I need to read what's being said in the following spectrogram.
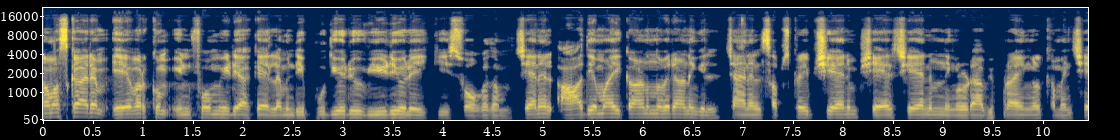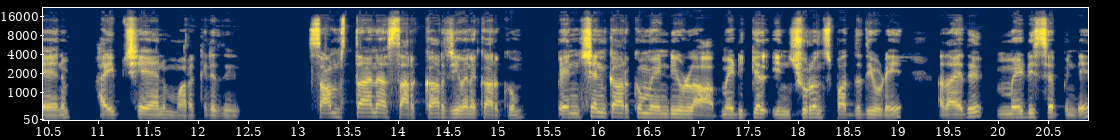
നമസ്കാരം. ഏവർക്കും ഇൻഫോ മീഡിയ കേരളമിന്റെ പുതിയൊരു വീഡിയോയിലേക്ക് സ്വാഗതം. ചാനൽ ആദ്യമായി കാണുന്നവരാണെങ്കിൽ ചാനൽ സബ്സ്ക്രൈബ് ചെയ്യാനും ഷെയർ ചെയ്യാനും നിങ്ങളുടെ അഭിപ്രായങ്ങൾ കമന്റ് ചെയ്യാനും ഹൈപ്പ് ചെയ്യാനും മറക്കരുത്. സംസ്ഥാന സർക്കാർ ജീവനക്കാർക്കും പെൻഷൻകാർക്കും വേണ്ടിയുള്ള മെഡിക്കൽ ഇൻഷുറൻസ് പദ്ധതിയുടെ അതായത് മെഡിസെപ്പിന്റെ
